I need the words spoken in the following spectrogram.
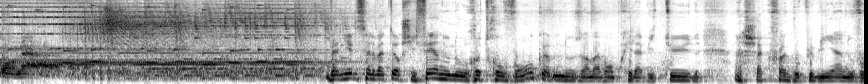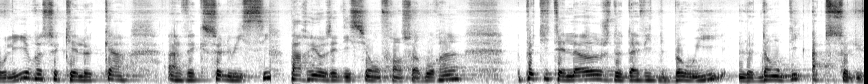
son art. Daniel Salvatore Schiffer, nous nous retrouvons, comme nous en avons pris l'habitude à chaque fois que vous publiez un nouveau livre, ce qui est le cas avec celui-ci, paru aux éditions François Bourrin, Petit éloge de David Bowie, le dandy absolu.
